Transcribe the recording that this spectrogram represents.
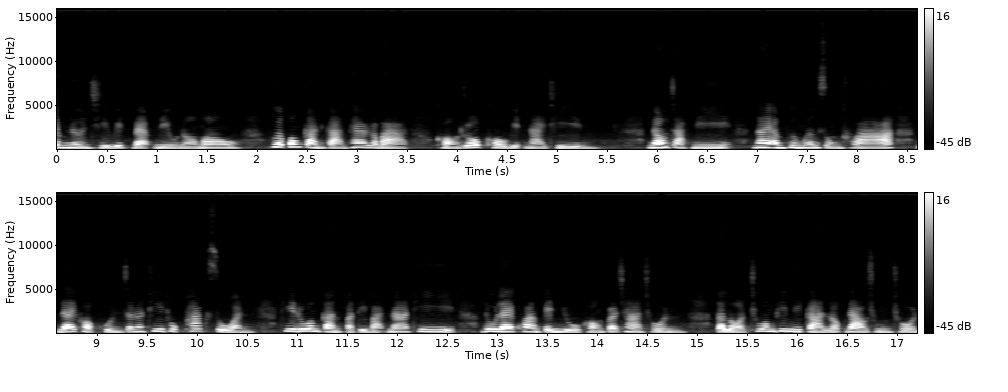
ดำเนินชีวิตแบบ New Normal เพื่อป้องกันการแพร่ระบาดของโรคโควิด -19 นอกจากนี้นายอำเภอเมืองสงขลาได้ขอบคุณเจ้าหน้าที่ทุกภาคส่วน ที่ร่วมกันปฏิบัติหน้าที่ ดูแลความเป็นอยู่ของประชาชน ตลอดช่วงที่มีการล็อกดาวน์ชุมชน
